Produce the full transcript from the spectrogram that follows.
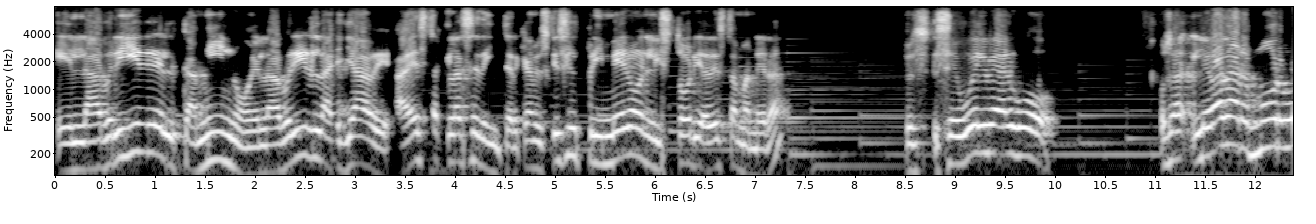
el abrir el camino, el abrir la llave a esta clase de intercambios, que es el primero en la historia de esta manera, pues se vuelve algo, o sea, le va a dar morbo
